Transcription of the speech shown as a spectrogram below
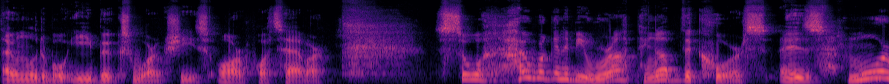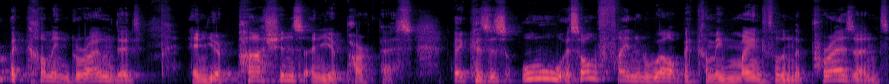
downloadable ebooks, worksheets, or whatever. So how we're going to be wrapping up the course is more becoming grounded in your passions and your purpose, because it's all it's all fine and well becoming mindful in the present,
